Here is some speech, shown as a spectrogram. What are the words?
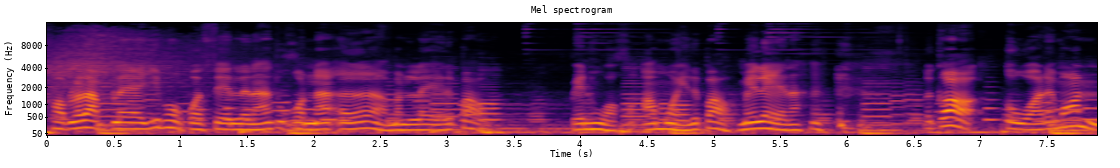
ท็อประดับแร26%เลยนะ ทุกคนนะ เออ มันแรหรือเปล่า เป็นหัวของอาหมวยหรือเปล่า ไม่แลนะ แล้วก็ตัวไดมอนด์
